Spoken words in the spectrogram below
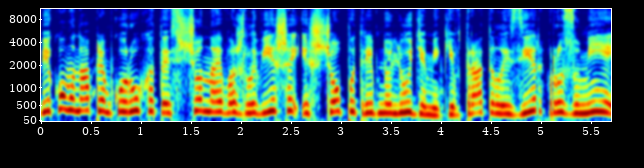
В якому напрямку рухатись, що найважливіше і що потрібно людям, які втратили зір, розуміє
